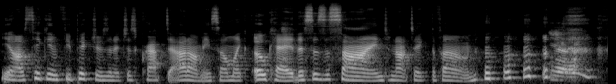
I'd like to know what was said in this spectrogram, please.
You know, I was taking a few pictures and it just crapped out on me. So I'm like, okay, this is a sign to not take the phone. Yeah.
